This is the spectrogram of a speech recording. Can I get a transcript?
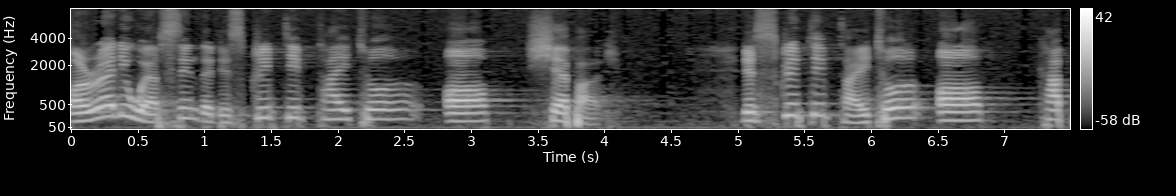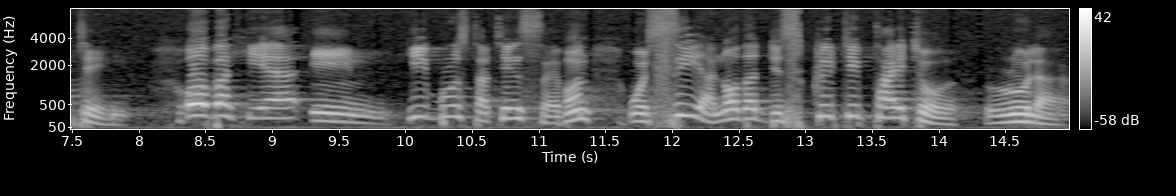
Already we have seen the descriptive title of shepherd. Descriptive title of captain. Over here in Hebrews 13:7, we see another descriptive title, ruler.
